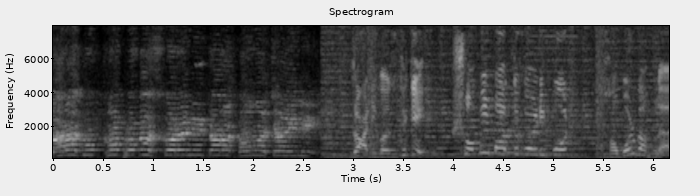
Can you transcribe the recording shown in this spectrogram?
তারা দুঃখ প্রকাশ করেনি তারা ক্ষমা চায়নি রানীগঞ্জ থেকে সমীর মধ্যকর রিপোর্ট খবর বাংলা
